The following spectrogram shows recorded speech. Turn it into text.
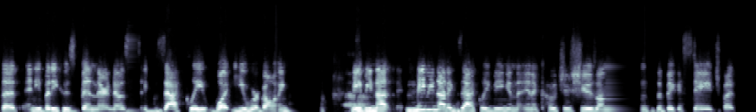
that anybody who's been there knows exactly what you were going. Yeah. Maybe not, maybe not exactly being in the, in a coach's shoes on the biggest stage, but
